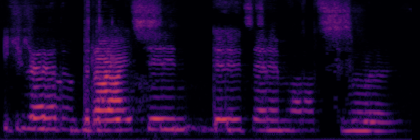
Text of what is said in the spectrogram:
Ich werde am 13. Dezember zwölf.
